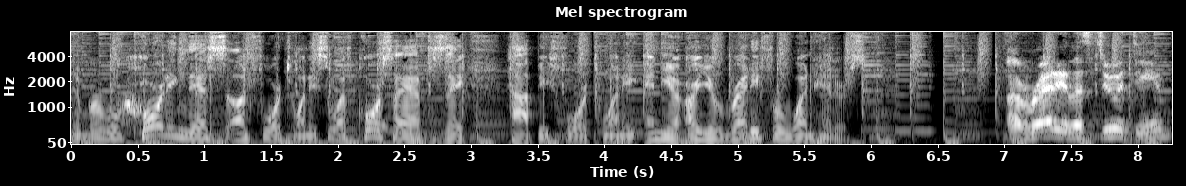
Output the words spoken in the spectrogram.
you know, we're recording this on 420, so of course I have to say happy 420. And you, are you ready for One Hitters? I'm ready. Let's do it, Dean.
